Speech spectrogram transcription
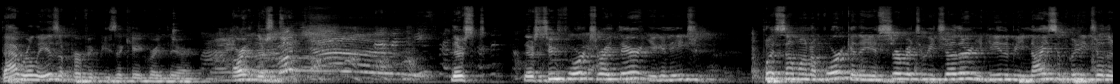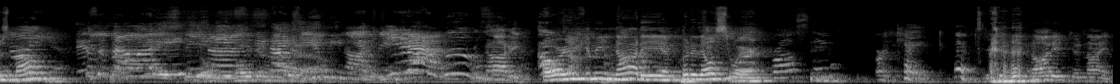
That really is a perfect piece of cake right there. All right. There's there's there's two forks right there. You can each put some on a fork and then you serve it to each other. You can either be nice and put in each other's mouth, Naughty. or you can be naughty and put it elsewhere. frosting or cake? Naughty tonight.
